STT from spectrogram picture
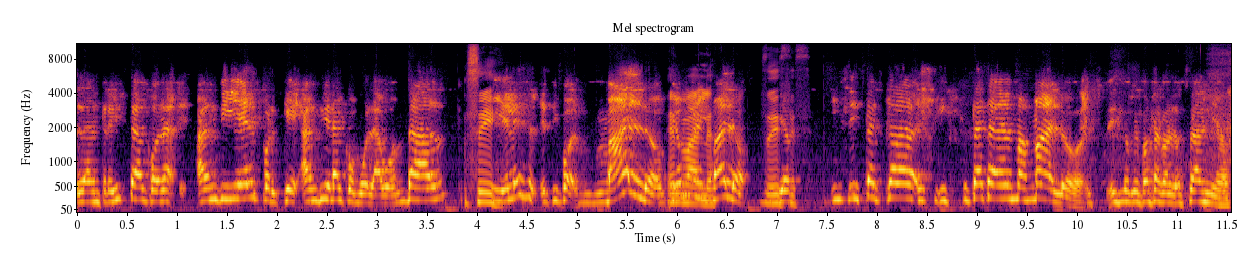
la entrevista con Andy y él porque Andy era como la bondad. Sí. Y él es eh, tipo malo, qué Es hombre malo. malo. Sí, y, sí, sí. Y está cada, está cada vez más malo. Es, lo que pasa con los años.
